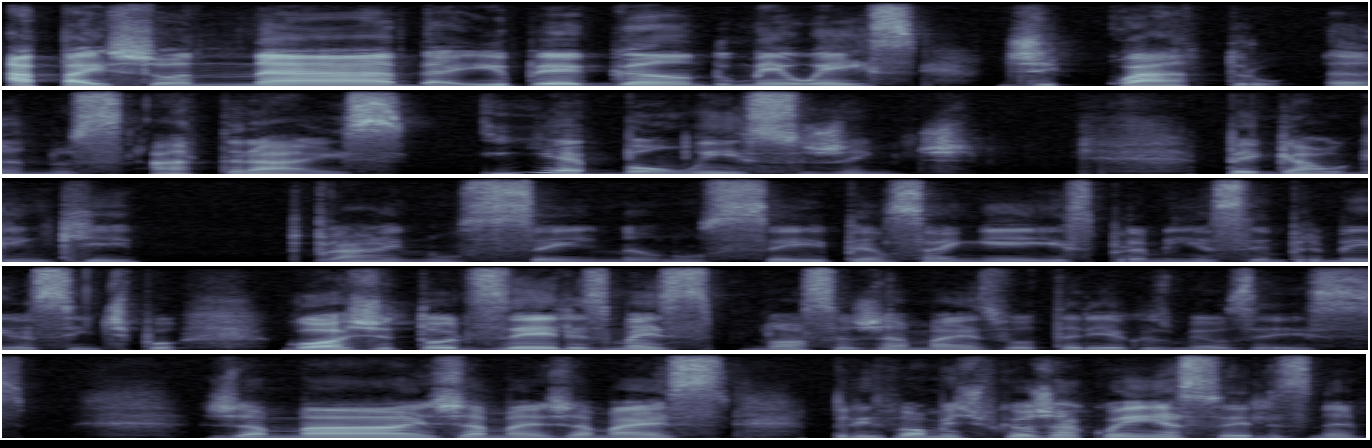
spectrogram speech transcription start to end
Apaixonada e pegando meu ex de quatro anos atrás. E é bom isso, gente? Pegar alguém que ai, não sei, não, não sei. Pensar em ex pra mim é sempre meio assim, tipo, gosto de todos eles, mas nossa, jamais voltaria com os meus ex. Jamais, jamais, jamais. Principalmente porque eu já conheço eles, né?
